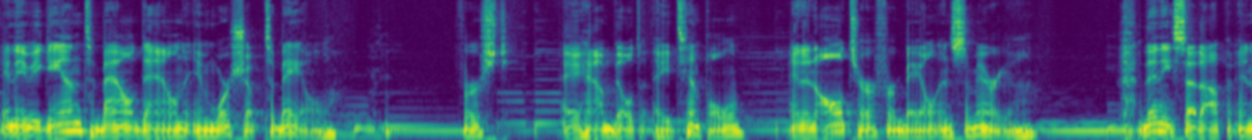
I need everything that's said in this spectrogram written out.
And they began to bow down in worship to Baal. First, Ahab built a temple and an altar for Baal in Samaria. Then he set up an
